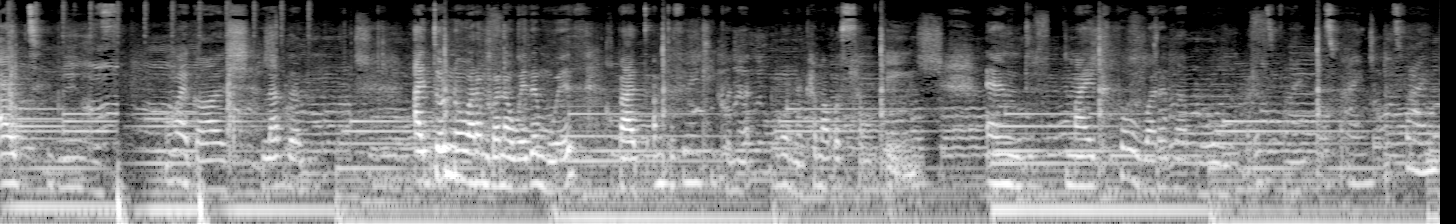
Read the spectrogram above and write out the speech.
at gosh, love them. I don't know what I'm gonna wear them with, but I'm definitely gonna, wanna come up with something. And my people, whatever, bro. But it's fine, it's fine,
